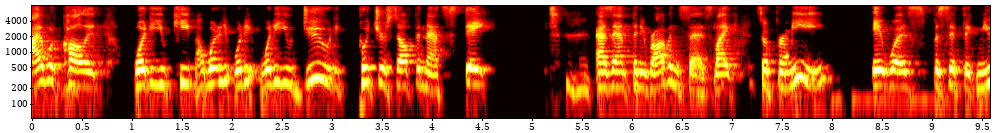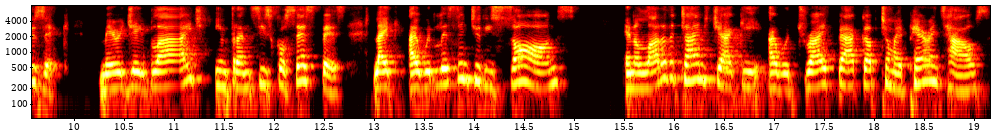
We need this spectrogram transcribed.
I would call it, what do you keep, what do you, what do you, what do you do to put yourself in that state? Mm-hmm. As Anthony Robbins says, like, so for me, it was specific music. Mary J. Blige in Francisco Cespedes. Like I would listen to these songs, and a lot of the times, Jackie, I would drive back up to my parents' house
